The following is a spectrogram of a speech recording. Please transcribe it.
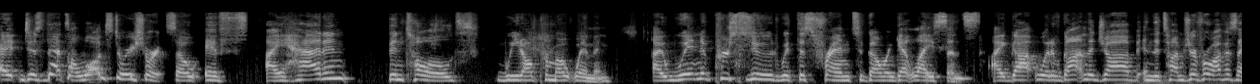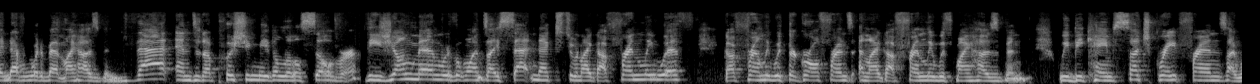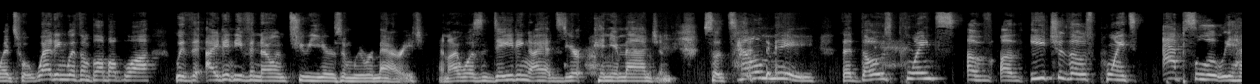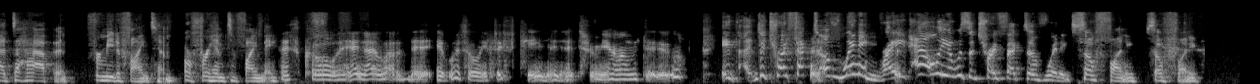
it just that's a long story short. So if I hadn't been told we don't promote women, I wouldn't have pursued with this friend to go and get licensed. I got would have gotten the job in the Toms River office. I never would have met my husband. That ended up pushing me to Little Silver. These young men were the ones I sat next to and I got friendly with, got friendly with their girlfriends, and I got friendly with my husband. We became such great friends. I went to a wedding with him, blah, blah, blah. With I didn't even know him two years and we were married. And I wasn't dating. I had zero. Can you imagine? So tell me that those points of, of each of those points absolutely had to happen for me to find him or for him to find me. That's cool. And I love that it was only 15 minutes from your home, too. It, uh, the trifecta of winning, right? Allie, it was a trifecta of winning. So funny. So funny.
